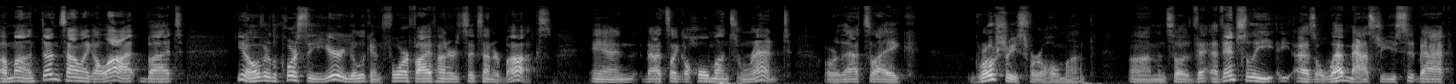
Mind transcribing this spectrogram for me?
a month. Doesn't sound like a lot, but, you know, over the course of the year, you're looking four, 500, 600 bucks. And that's like a whole month's rent, or that's like groceries for a whole month. Um, and so eventually, as a webmaster, you sit back.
